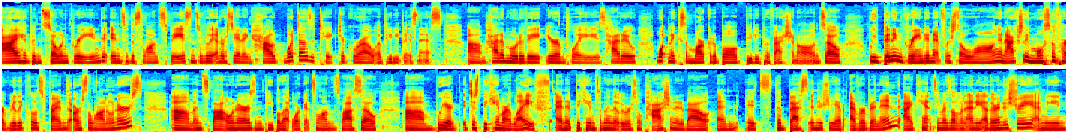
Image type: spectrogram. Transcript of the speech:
I have been so ingrained into the salon space. And so, really understanding how, what does it take to grow a beauty business, um, how to motivate your employees, how to, what makes a marketable beauty professional. And so, we've been ingrained in it for so long. And actually, most of our really close friends are salon owners um, and spa owners and people that work at salons and spas. So, um, we are, it just became our life and it became something that we were so passionate about. And it's the best industry I've ever been in. I can't see myself in any other industry. I mean,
